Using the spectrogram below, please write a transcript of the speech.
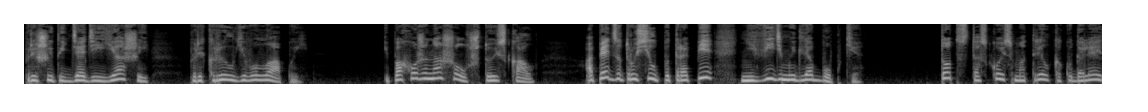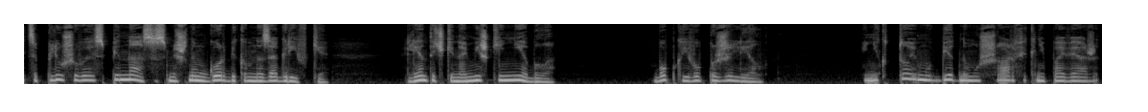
пришитый дядей Яшей, прикрыл его лапой. И, похоже, нашел, что искал. Опять затрусил по тропе, невидимый для Бобки. Тот с тоской смотрел, как удаляется плюшевая спина со смешным горбиком на загривке. Ленточки на Мишке не было. Бобка его пожалел. И никто ему, бедному, шарфик не повяжет.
